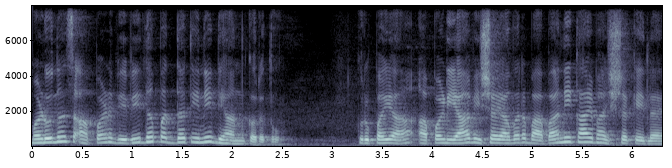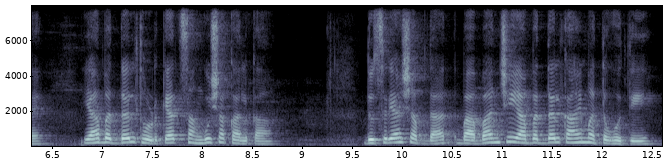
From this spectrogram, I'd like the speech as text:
म्हणूनच आपण विविध पद्धतीने ध्यान करतो. कृपया आपण या विषयावर बाबांनी काय भाष्य केलं आहे याबद्दल थोडक्यात सांगू शकाल का? दुसऱ्या शब्दात बाबांची याबद्दल काय मतं होती?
